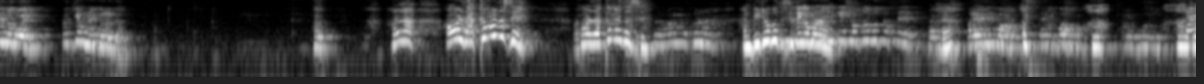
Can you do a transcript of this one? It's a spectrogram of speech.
গেল কই ওই কেমনে গেল গা আল্লাহ আমার ধাক্কা মারতেছে আমার ধাক্কা মারতেছে আমি ভিডিও করতেছি দেখে মনে হয় কি শব্দ করতেছে হ্যাঁ আরে বাবা আরে বাবা হলো আল্লাহ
